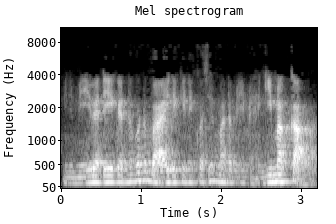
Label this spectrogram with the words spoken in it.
මෙන්න මේ වැඩේ කරනකොට බාහිර කෙනෙක් වශයෙන් මට මේ හැඟීමක් ආවා.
